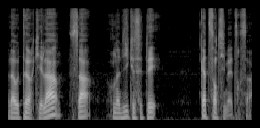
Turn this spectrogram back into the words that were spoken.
la hauteur qui est là, ça, on a dit que c'était 4 cm, ça.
